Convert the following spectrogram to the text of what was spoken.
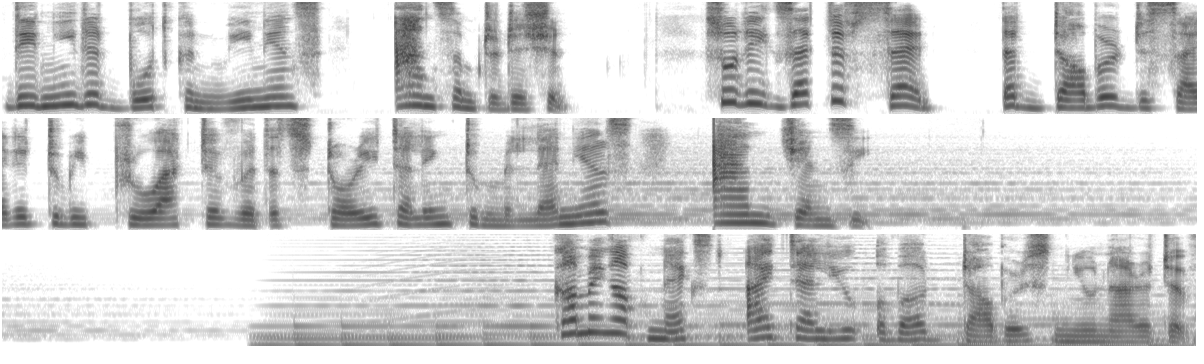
They needed both convenience and some tradition. So the executive said that Dabur decided to be proactive with its storytelling to millennials and Gen Z. Coming up next, I tell you about Dabur's new narrative.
